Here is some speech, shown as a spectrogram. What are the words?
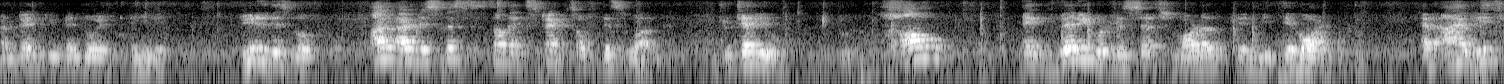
Content you can know it anyway. Read this book. I'll, I'll discuss some extracts of this work to tell you how a very good research model can be evolved. And I have reached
